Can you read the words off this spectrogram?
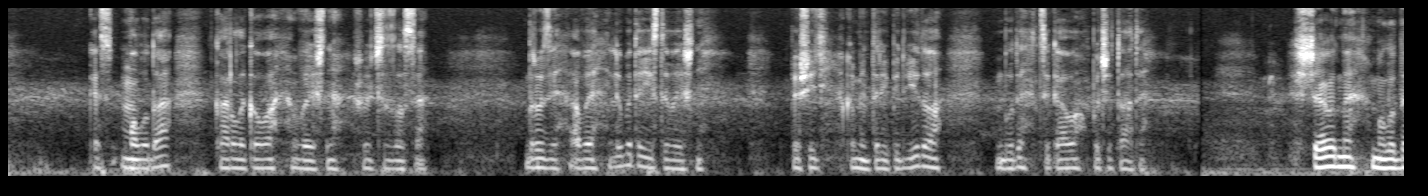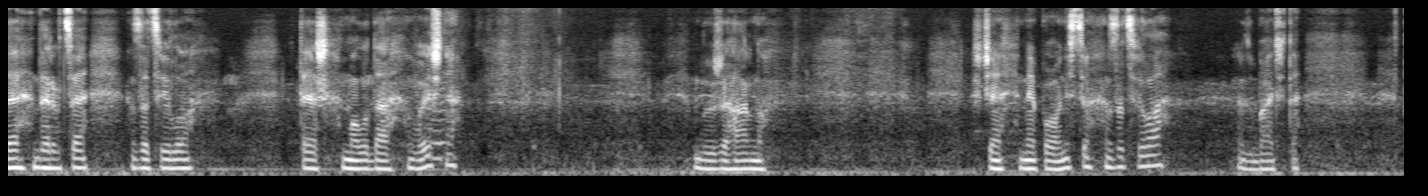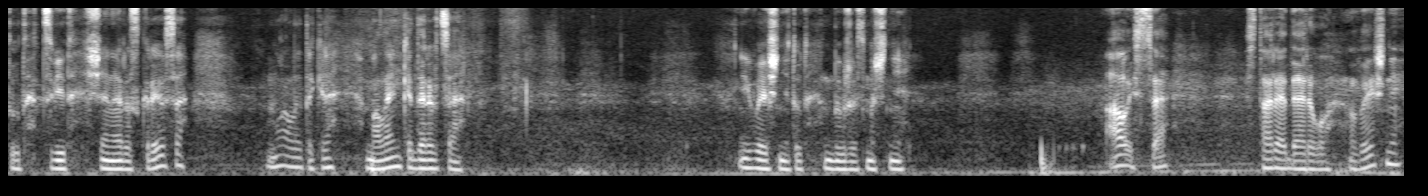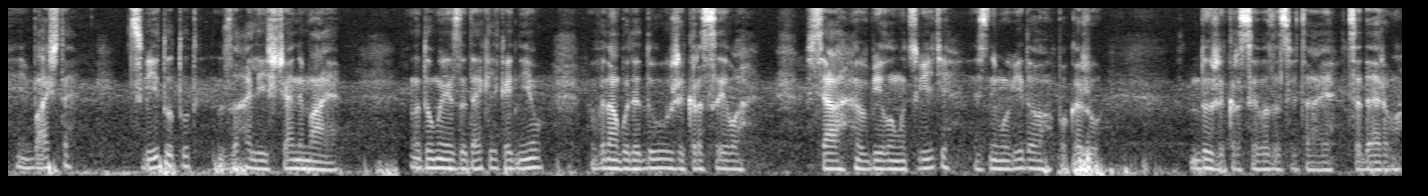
Якась молода карликова вишня, швидше за все. Друзі, а ви любите їсти вишні? Пишіть в коментарі під відео, буде цікаво почитати. Ще одне молоде деревце зацвіло. Теж молода вишня. Дуже гарно ще не повністю зацвіла. Ось бачите, тут цвіт ще не розкрився, ну але таке маленьке деревце. І вишні тут дуже смачні. А ось це старе дерево вишні, і бачите, цвіту тут взагалі ще немає. Ну, думаю, за декілька днів вона буде дуже красива. Вся в білому цвіті. Зніму відео, покажу. Дуже красиво зацвітає це дерево.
